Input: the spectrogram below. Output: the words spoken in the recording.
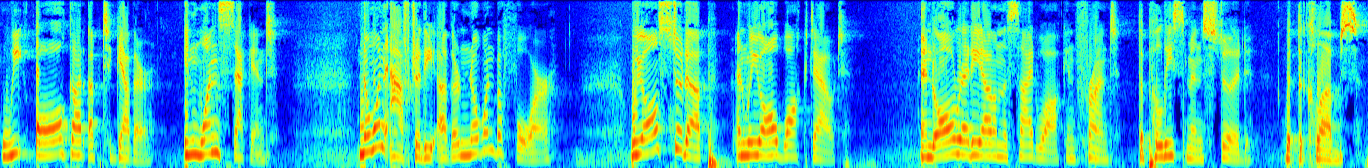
we all got up together in one second. No one after the other, no one before. We all stood up and we all walked out. And already out on the sidewalk in front, the policemen stood with the clubs.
